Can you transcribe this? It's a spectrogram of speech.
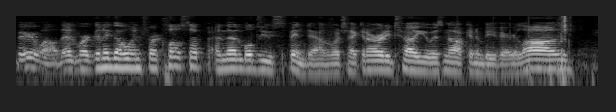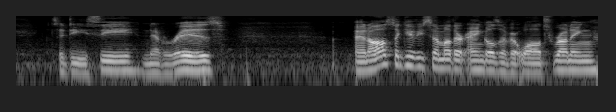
very well. Then we're to go in for a close-up, and then we'll do spin down, which I can already tell you is not going to be very long. It's a DC, never is. And I'll also give you some other angles of it while it's running.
